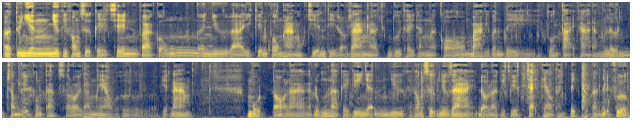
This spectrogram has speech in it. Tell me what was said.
Ờ, tuy nhiên như cái phóng sự kể trên và cũng như là ý kiến của ông Hà Ngọc Chiến thì rõ ràng là chúng tôi thấy rằng là có ba cái vấn đề tồn tại khá đang lớn trong cái dạ. công tác xóa đói giảm nghèo ở Việt Nam. Một đó là đúng là cái ghi nhận như cái phóng sự nêu ra ấy, đó là cái việc chạy theo thành tích của các địa phương.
